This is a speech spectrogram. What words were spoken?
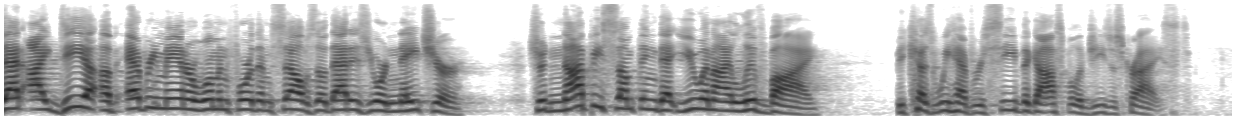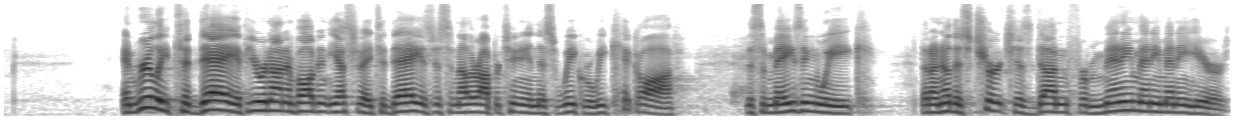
that idea of every man or woman for themselves, though that is your nature, should not be something that you and I live by because we have received the gospel of Jesus Christ. And really, today, if you were not involved in it yesterday, today is just another opportunity in this week where we kick off this amazing week that I know this church has done for many, many, many years.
